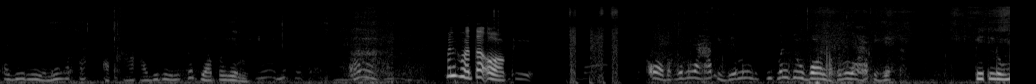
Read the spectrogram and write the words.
ก็อยู่นี่มึงก็ตัดเอาขา เอาอยู่นี่มันก็เดี๋ยวบ่เห็นมันหัวตะออกพี่มันออกมันก็งามอีกเด้มันมันอยู่บ่อนมันก็งามอีกเด้ปิดหลุม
